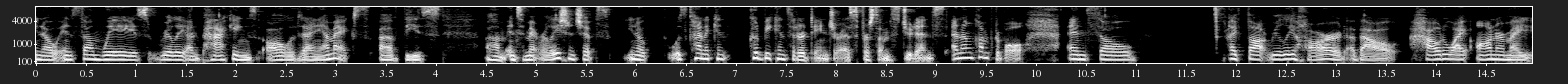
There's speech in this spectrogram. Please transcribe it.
you know, in some ways, really unpacking all of the dynamics of these um, intimate relationships, you know, was kind of con- could be considered dangerous for some students and uncomfortable. And so I thought really hard about how do I honor my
